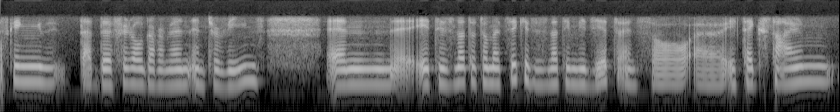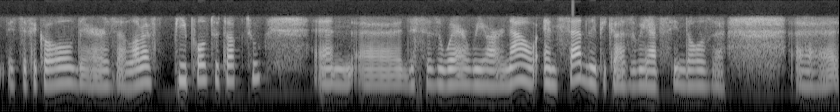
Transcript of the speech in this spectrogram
asking that the federal government intervenes and it is not automatic, it is not immediate, and so uh, it takes time. It's difficult. There's a lot of people to talk to, and uh, this is where we are now. And sadly, because we have seen those uh, uh,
